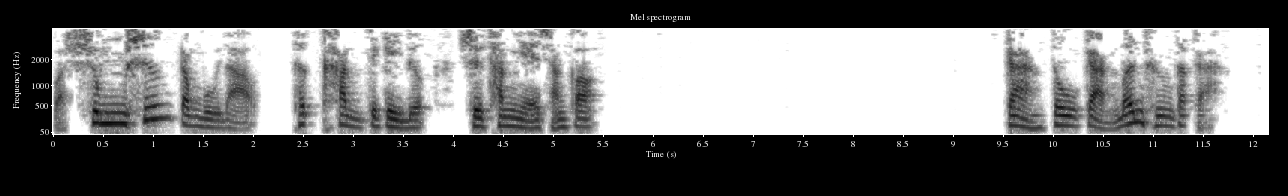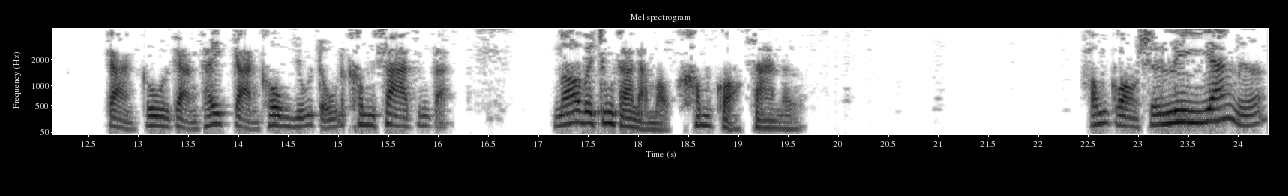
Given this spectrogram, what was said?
Và sung sướng trong bùi đạo, thực hành cho kỳ được sự thanh nhẹ sẵn có. Càng tu càng mến thương tất cả. Càng tu càng thấy càng khôn vũ trụ nó không xa chúng ta nó với chúng ta là một không còn xa nữa. Không còn sự ly gián nữa.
